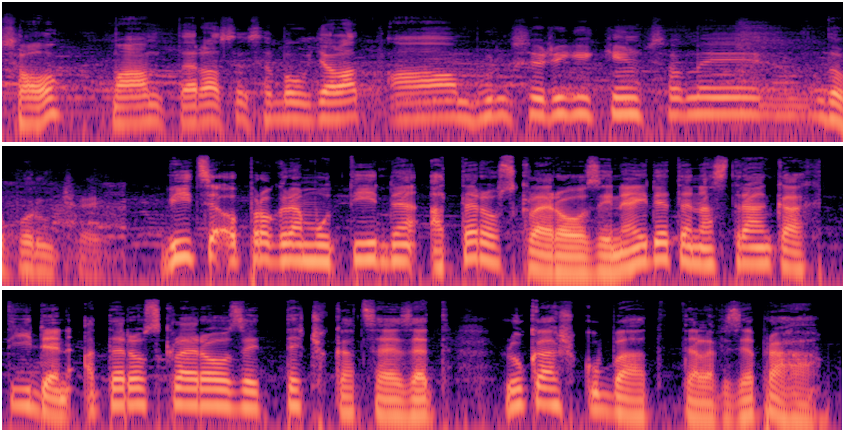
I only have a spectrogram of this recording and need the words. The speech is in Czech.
co mám teda se sebou dělat a budu se řídit tím, co mi doporučují. Více o programu Týdne aterosklerózy najdete na stránkách týdenaterosklerózy.cz. Lukáš Kubát, Televize Praha.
